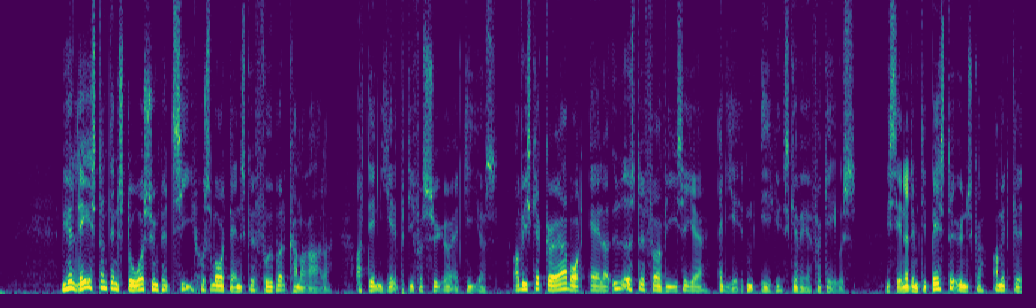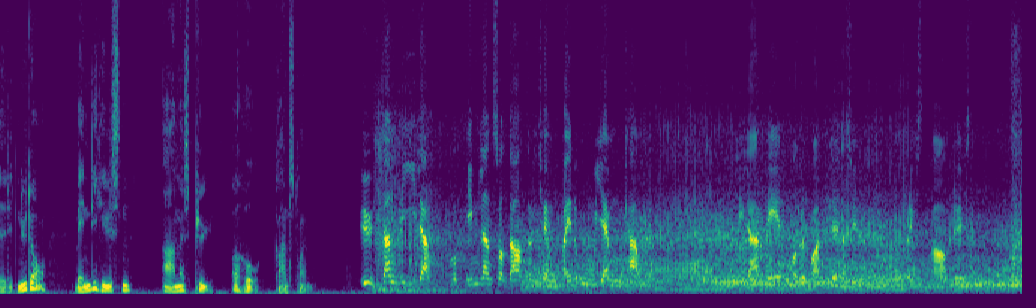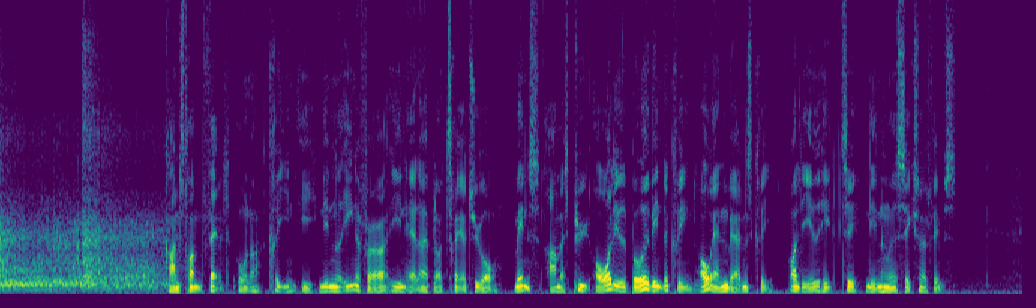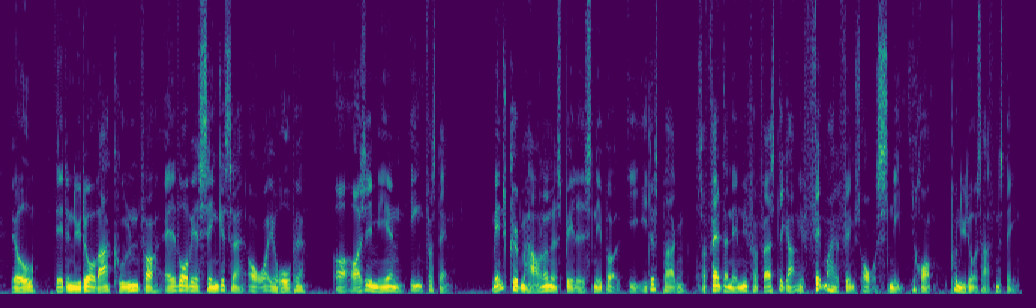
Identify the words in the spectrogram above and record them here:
Vi har læst om den store sympati hos vores danske fodboldkammerater og den hjælp, de forsøger at give os. Og vi skal gøre vort aller yderste for at vise jer, at hjælpen ikke skal være forgæves. Vi sender dem de bedste ønsker om et glædeligt nytår. Venlig hilsen, Armas Py og H. Grandstrøm. Utan vila och Finlands soldater kämpa en ojämn kamp. Lilla armén håller på att ledas ut och frisk avlösning. Grandstrøm faldt under krigen i 1941 i en alder af blot 23 år, mens Armas Py overlevede både vinterkrigen og 2. verdenskrig og levede helt til 1996. Jo, dette nytår var kulden for alvor ved at sænke sig over Europa, og også i mere end en forstand. Mens københavnerne spillede snebold i Idrætsparken, så faldt der nemlig for første gang i 95 år sne i Rom på nytårsaftensdag.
